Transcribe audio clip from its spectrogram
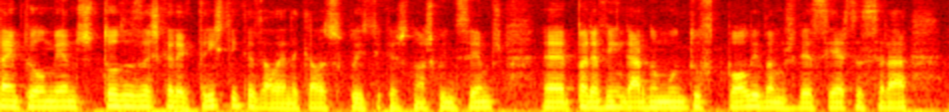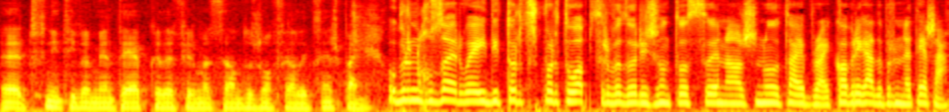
tem pelo menos todas as características, além daquelas futbolísticas que nós conhecemos, eh, para vingar no mundo do futebol e vamos ver se esta será eh, definitivamente a época da afirmação do João Félix em Espanha. O Bruno Roseiro é editor de Esporto Observador e juntou-se a nós no tie break. Obrigada, Bruno. Até já.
